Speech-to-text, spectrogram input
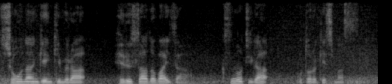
湘南元気村ヘルスアドバイザー楠木がお届けします。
